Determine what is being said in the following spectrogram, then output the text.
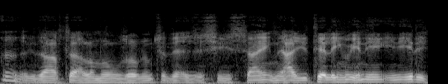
Ich darf allemal sagen zu der, she's saying, now you're telling me in, in Yiddish,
